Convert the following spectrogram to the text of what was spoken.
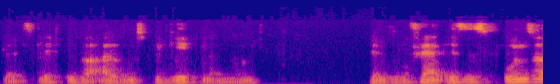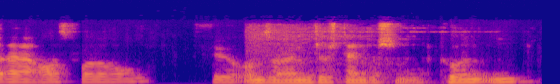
letztlich überall uns begegnen. Und insofern ist es unsere Herausforderung für unsere mittelständischen Kunden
